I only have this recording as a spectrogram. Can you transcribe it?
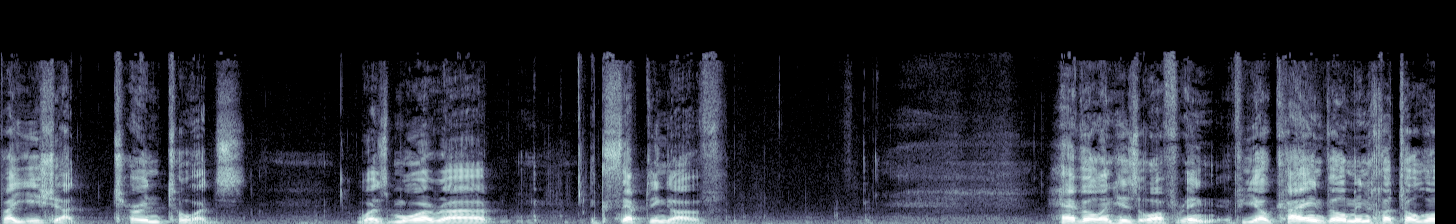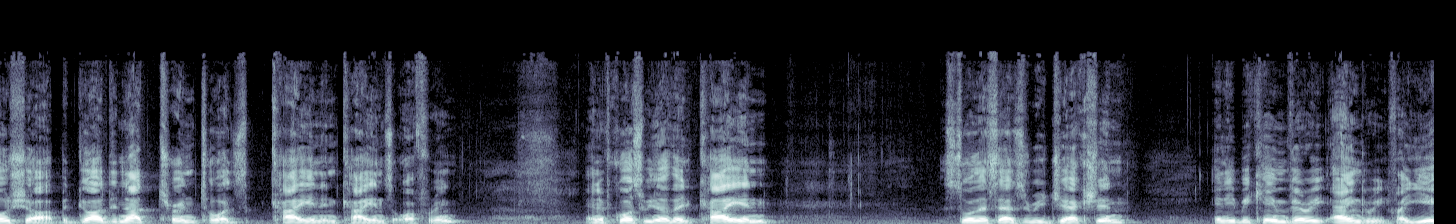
Vayisha, turned towards, was more uh, accepting of. Hevel and his offering. Kain vel losha, but God did not turn towards Cain and Cain's offering. And of course, we know that Cain saw this as a rejection, and he became very angry. He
